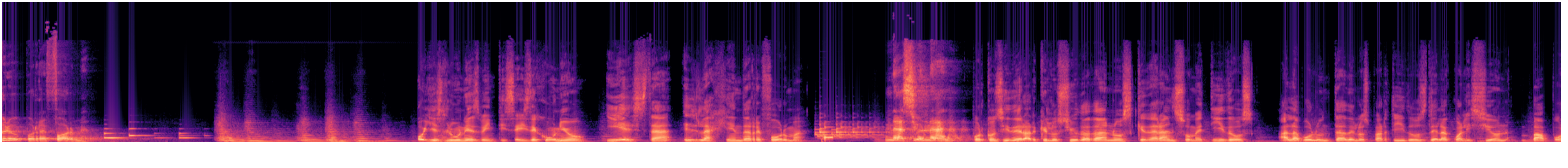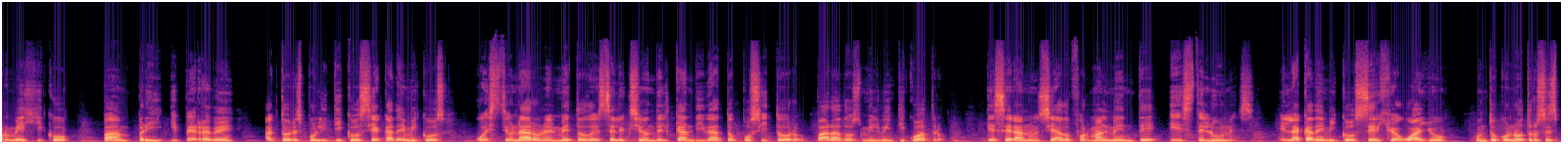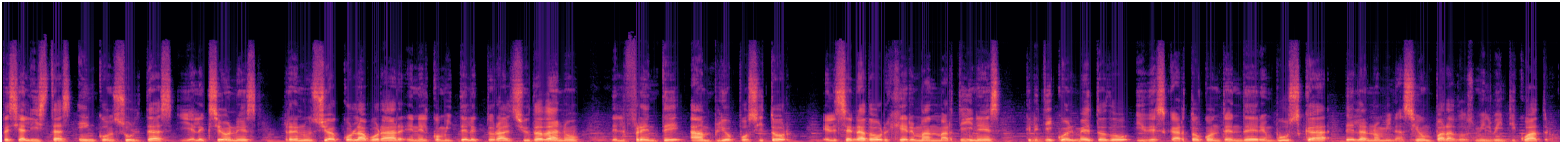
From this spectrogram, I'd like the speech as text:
Grupo Reforma. Hoy es lunes 26 de junio y esta es la Agenda Reforma. Nacional. Por considerar que los ciudadanos quedarán sometidos a la voluntad de los partidos de la coalición Va por México, PAN, PRI y PRD, actores políticos y académicos cuestionaron el método de selección del candidato opositor para 2024, que será anunciado formalmente este lunes. El académico Sergio Aguayo, junto con otros especialistas en consultas y elecciones, renunció a colaborar en el Comité Electoral Ciudadano del Frente Amplio Opositor. El senador Germán Martínez criticó el método y descartó contender en busca de la nominación para 2024.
